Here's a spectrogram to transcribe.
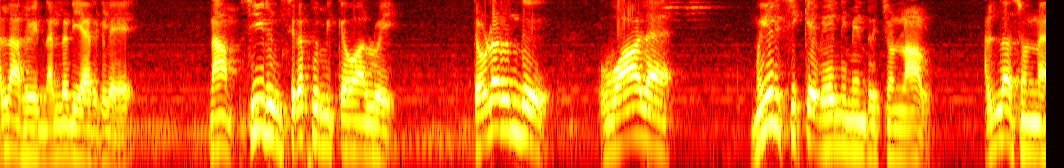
அல்லாஹுவின் நல்லடியார்களே நாம் சீரும் சிறப்பு மிக்க வாழ்வை தொடர்ந்து வாழ முயற்சிக்க வேண்டும் என்று சொன்னால் அல்லாஹ் சொன்ன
